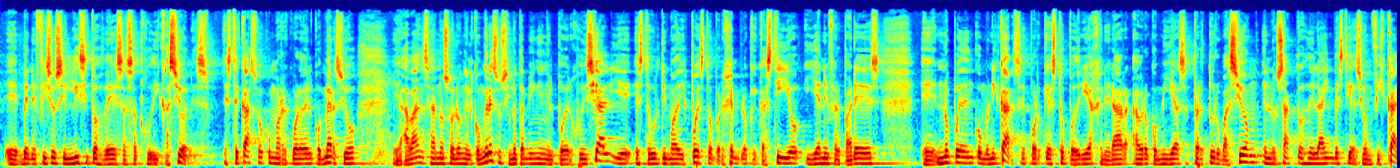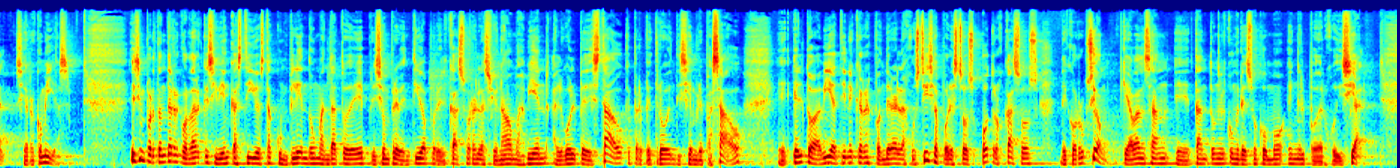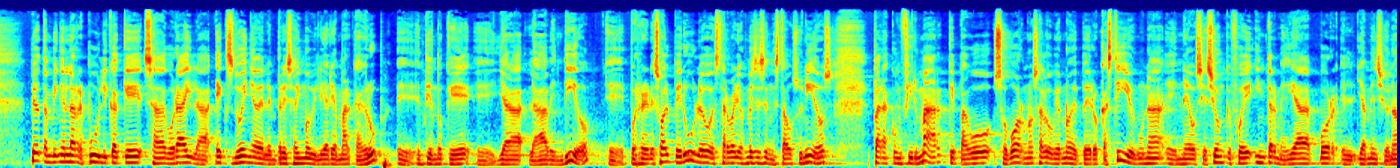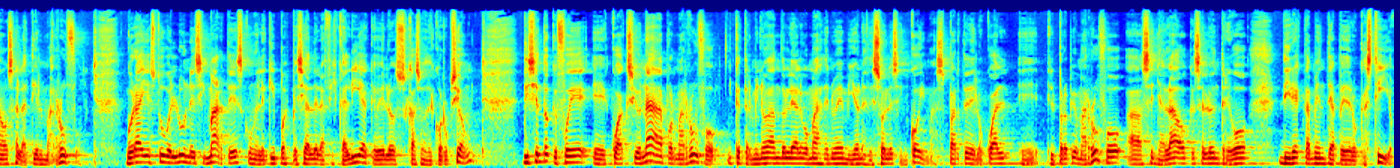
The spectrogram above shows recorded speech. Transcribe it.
beneficios ilícitos de esas adjudicaciones. Este caso, como recuerda el comercio, eh, avanza no solo en el Congreso, sino también en el Poder Judicial y este último ha dispuesto, por ejemplo, que Castillo y Jennifer Paredes eh, no pueden comunicarse porque esto podría generar, abro comillas, perturbación en los actos de la investigación fiscal, cierro comillas. Es importante recordar que si bien Castillo está cumpliendo un mandato de prisión preventiva por el caso relacionado más bien al golpe de Estado que perpetró en diciembre pasado, eh, él todavía tiene que responder a la justicia por estos otros casos de corrupción que avanzan eh, tanto en el Congreso como en el Poder Judicial. Veo también en la República que Sada Goray, la ex dueña de la empresa inmobiliaria Marca Group, eh, entiendo que eh, ya la ha vendido, eh, pues regresó al Perú luego de estar varios meses en Estados Unidos para confirmar que pagó sobornos al gobierno de Pedro Castillo en una negociación que fue intermediada por el ya mencionado Salatiel Marrufo. Goray estuvo el lunes y martes con el equipo especial de la Fiscalía que ve los casos de corrupción diciendo que fue eh, coaccionada por Marrufo y que terminó dándole algo más de 9 millones de soles en coimas, parte de lo cual eh, el propio Marrufo ha señalado que se lo entregó directamente a Pedro Castillo.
